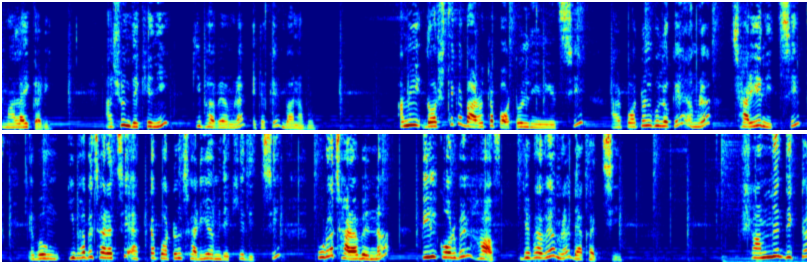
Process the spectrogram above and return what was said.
মালাইকারি। আসুন দেখে নিই কীভাবে আমরা এটাকে বানাবো। আমি দশ থেকে বারোটা পটল নিয়ে নিয়েছি আর পটলগুলোকে আমরা ছাড়িয়ে নিচ্ছি। এবং কীভাবে ছাড়াচ্ছি, একটা পটল ছাড়িয়ে আমি দেখিয়ে দিচ্ছি। পুরো ছাড়াবেন না পিল করবেন হাফ যেভাবে আমরা দেখাচ্ছি। সামনের দিকটা,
